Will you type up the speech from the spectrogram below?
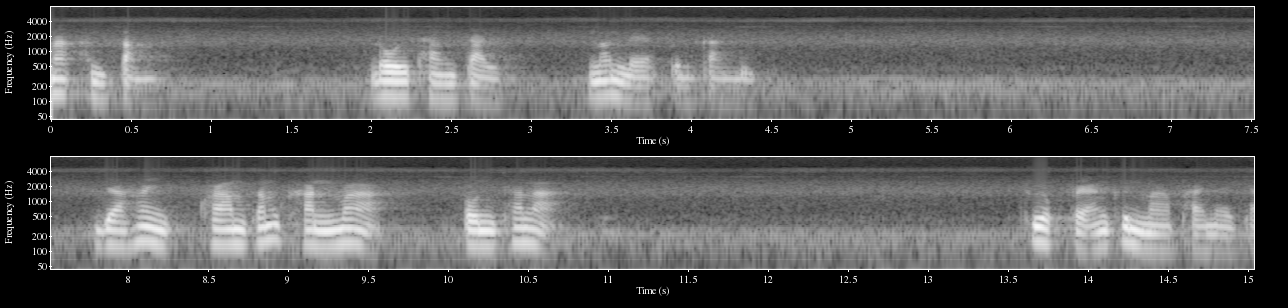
นะอันต่ำโดยทางใจ นั่นแหละเป็นการดี อย่าให้ความสำคัญว่าตนฉลาดเพื่อแฝงขึ้นมาภายในใจ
